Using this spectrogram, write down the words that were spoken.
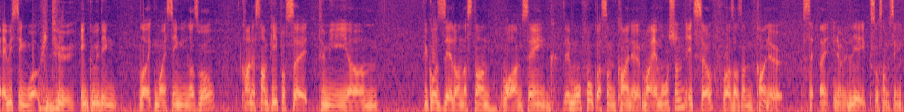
everything what we do, including like my singing as well. Kind of some people say to me um, because they don't understand what I'm saying, They're more focus on kind of my emotion itself rather than kind of uh, you know lyrics or something.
